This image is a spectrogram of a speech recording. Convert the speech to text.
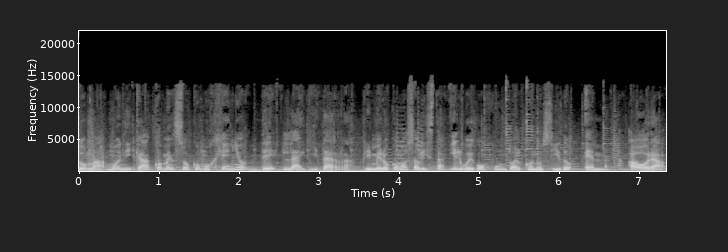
Toma Mónica comenzó como genio de la guitarra, primero como solista y luego junto al conocido M. Ahora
